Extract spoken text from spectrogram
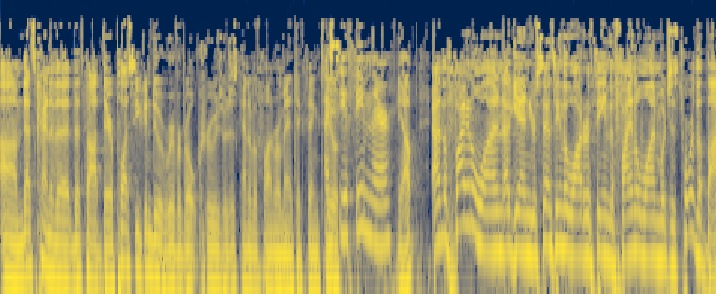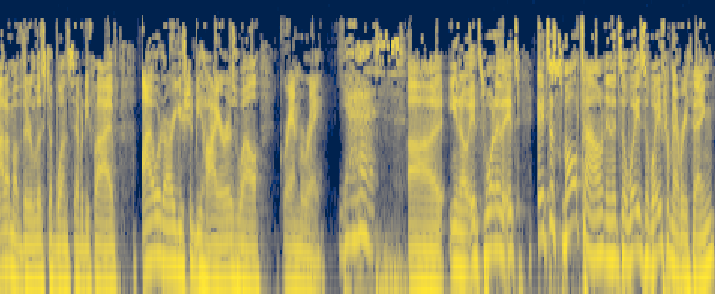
um, that's kind of the the thought there. Plus, you can do a riverboat cruise, which is kind of a fun romantic thing too. I see a theme there. Yep. And the final one, again, you're sensing the water theme. The final one, which is toward the bottom of their list of 175, I would argue should be higher as well. Grand Marais. Yes. Uh, you know, it's one of the, it's it's a small town and it's a ways away from everything.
